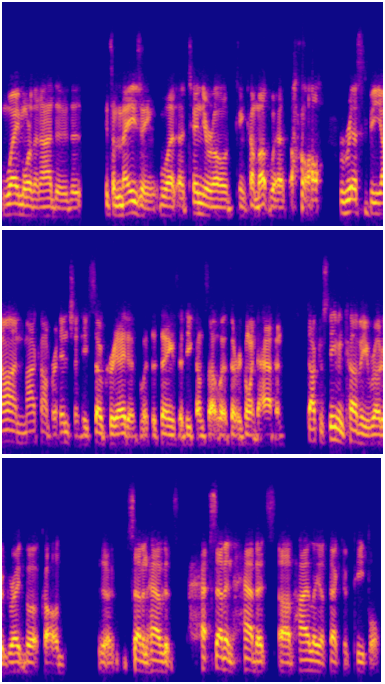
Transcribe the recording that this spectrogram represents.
way more than I do. That it's amazing what a 10 year old can come up with, all risk beyond my comprehension. He's so creative with the things that he comes up with that are going to happen. Dr. Stephen Covey wrote a great book called the Seven Habits Seven Habits of Highly Effective People.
